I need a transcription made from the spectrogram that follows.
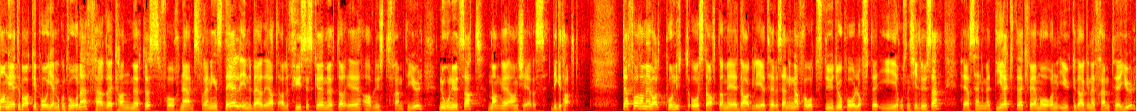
Mange er tilbake på hjemmekontorene, færre kan møtes. For Næringsforeningens del innebærer det at alle fysiske møter er avlyst frem til jul. Noen utsatt, mange arrangeres digitalt. Derfor har vi valgt på nytt å starte med daglige TV-sendinger fra vårt studio på loftet i Rosenkildehuset. Her sender vi direkte hver morgen i ukedagene frem til jul.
